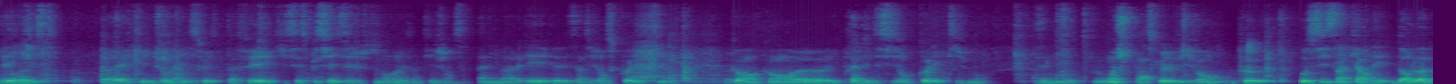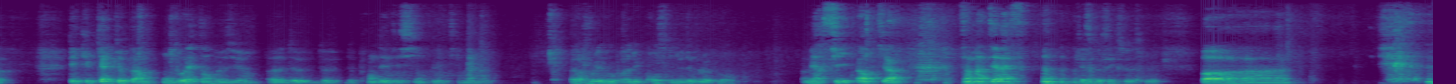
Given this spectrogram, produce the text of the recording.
Une journaliste. Ouais, qui est une journaliste, oui, tout à fait, et qui s'est spécialisée justement dans les intelligences animales et, et les intelligences collectives. Quand, quand euh, ils prennent des décisions collectivement, les animaux. Moi, je pense que le vivant peut aussi s'incarner dans l'homme et que quelque part, on doit être en mesure euh, de, de- de prendre des décisions collectivement. Alors, je voulais vous parler du Conseil du développement. Merci. Oh, tiens, ça m'intéresse. Qu'est-ce que c'est que ce truc? Oh.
